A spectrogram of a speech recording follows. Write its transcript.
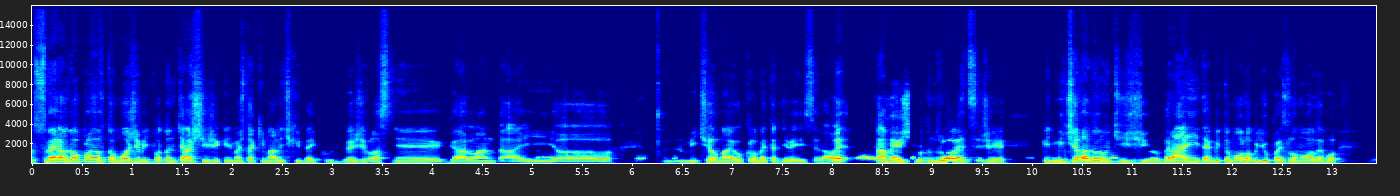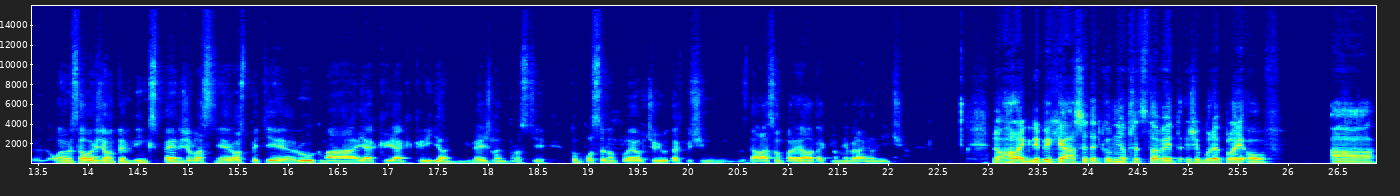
smerom do play to môže byť potom ťažšie, že keď máš taký maličký backcourt. Vieš, že vlastne Garland aj uh, Mitchell majú okolo 1,90 m. Ale tam je ešte potom druhá vec, že keď Michela donútiš brániť, tak by to mohlo byť úplne zlomové, lebo o ňom sa hovorí, že on ten wingspan, že vlastne rozpetie rúk má jak, jak krídelník, vieš, len proste v tom poslednom playoff, čo Utah tuším, zdála som prehral, tak tam nebránil nič. No ale kdybych já si teď měl představit, že bude playoff a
